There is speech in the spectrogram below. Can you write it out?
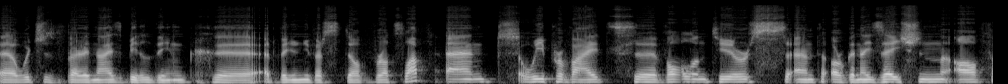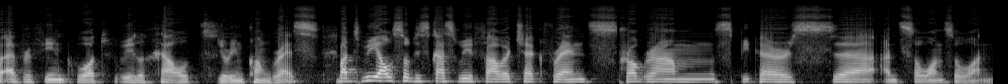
uh, which is very nice building uh, at the University of Wrocław. And we provide uh, volunteers and organization of everything what will held during Congress. But we also discuss with our Czech friends program speakers and so on, so on.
